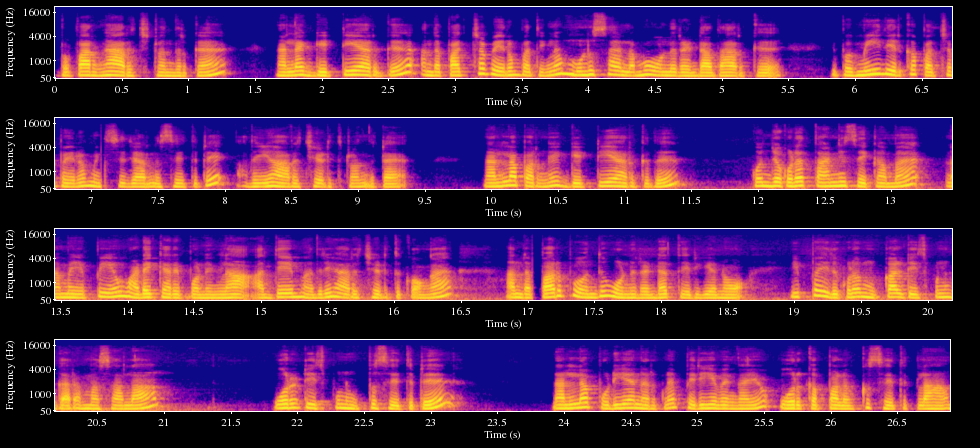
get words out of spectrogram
இப்போ பாருங்கள் அரைச்சிட்டு வந்திருக்கேன். நல்லா கெட்டியாக இருக்குது அந்த பச்சை பயிரும் பார்த்திங்கன்னா முழுசாக இல்லாமல் ஒன்று ரெண்டாக தான் இருக்குது இப்போ மீதி இருக்க பச்சை பயிரும் மிக்ஸி ஜாரில் சேர்த்துட்டு அதையும் அரைச்சி எடுத்துகிட்டு வந்துட்டேன். நல்லா பாருங்கள் கெட்டியாக இருக்குது. கொஞ்சம் கூட தண்ணி சேர்க்காம நம்ம எப்பயும் வடைக்கு அரைப்போம் இல்லைங்களா? அதே மாதிரி அரைச்சி எடுத்துக்கோங்க. அந்த பருப்பு வந்து ஒன்று ரெண்டாக தெரியணும். இப்போ இது கூட முக்கால் டீஸ்பூன் கரம் மசாலா ஒரு டீஸ்பூன் உப்பு சேர்த்துட்டு நல்லா பொடியாக நறுக்கின பெரிய வெங்காயம் ஒரு கப் அளவுக்கு சேர்த்துக்கலாம்.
